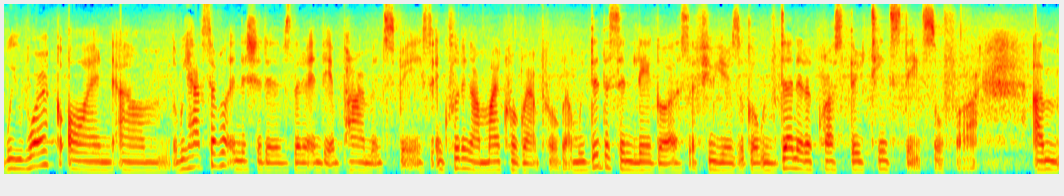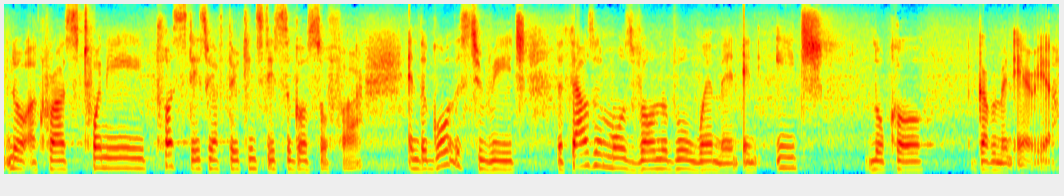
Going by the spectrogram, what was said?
we work on, um, we have several initiatives that are in the empowerment space, including our micro grant program. We did this in Lagos a few years ago. We've done it across 13 states so far. Um, no, across 20 plus states, we have 13 states to go so far. And the goal is to reach the thousand most vulnerable women in each local government area.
